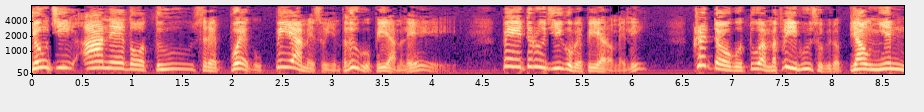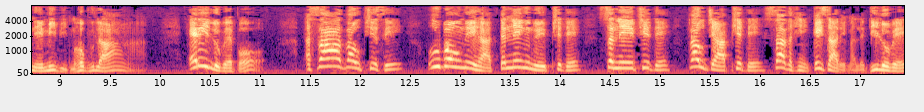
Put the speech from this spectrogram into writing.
ယုံကြည်အားနည်းသောသူဆိုတဲ့ဘွဲ့ကိုပေးရမယ်ဆိုရင်ဘယ်သူ့ကိုပေးရမလဲပေတရုကြီးကိုပဲပေးရတော့မယ်လေခရစ်တော်ကို तू ကမသိဘူးဆိုပြီးတော့ပြောင်းညင်းနေမိပြီမဟုတ်ဘူးလားအဲ့ဒီလိုပဲပေါ့အစားအသောက်ဖြစ်စေဥပုံနေဟာတနင်္ဂနွေဖြစ်တယ်စနေဖြစ်တယ်တောက်ကြဖြစ်တယ်စသဖြင့်ကိစ္စတွေမှာလည်းဒီလိုပဲ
